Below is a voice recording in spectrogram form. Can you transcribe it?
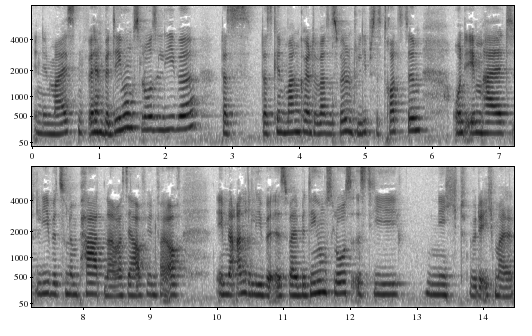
in den meisten Fällen bedingungslose Liebe, dass das Kind machen könnte, was es will und du liebst es trotzdem. Und eben halt Liebe zu einem Partner, was ja auf jeden Fall auch eben eine andere Liebe ist, weil bedingungslos ist die nicht, würde ich mal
